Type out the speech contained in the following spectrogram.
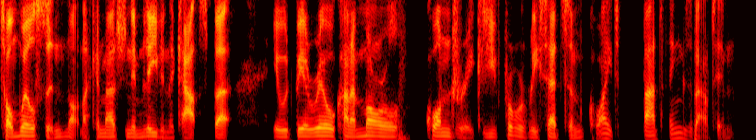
Tom Wilson. Not I can imagine him leaving the Caps, but it would be a real kind of moral quandary because you've probably said some quite bad things about him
